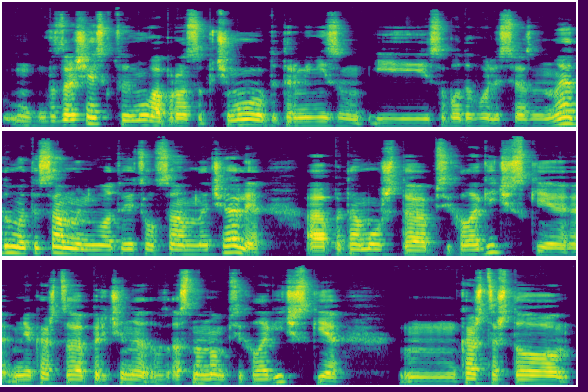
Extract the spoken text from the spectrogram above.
возвращаясь к твоему вопросу, почему детерминизм и свобода воли связаны? Ну, я думаю, ты сам на него ответил в самом начале, а, потому что психологически, мне кажется, причины в основном психологические. Кажется, что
